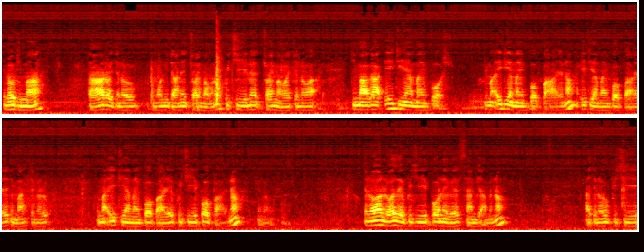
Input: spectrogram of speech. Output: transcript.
ကျွန်တော်ဒီမှာ ဒါကတော့ကျွန်တော် monitor နဲ့ join ပါပါနော် VGA နဲ့ join ပါပါကျွန်တော်ကဒီမှာက HDMI port ဒီမှာ HDMI port ပါတယ်နော် HDMI port ပါတယ်ဒီမှာကျွန်တော်တို့ဒီမှာ HDMI port ပါတယ် VGA port ပါတယ်နော်ကျွန်တော်ကလောဆယ် VGA port နဲ့ပဲစမ်းပြမယ်နော်အဲကျွန်တော်တို့ VGA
